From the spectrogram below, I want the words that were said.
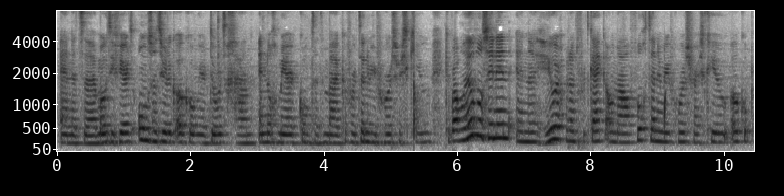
En het eh, motiveert ons natuurlijk ook om weer door te gaan. En nog meer content te maken voor Tenerife Horse Rescue. Ik heb er allemaal heel veel zin in. En eh, heel erg bedankt voor het kijken allemaal. Volg Tenerife Horse Rescue ook op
